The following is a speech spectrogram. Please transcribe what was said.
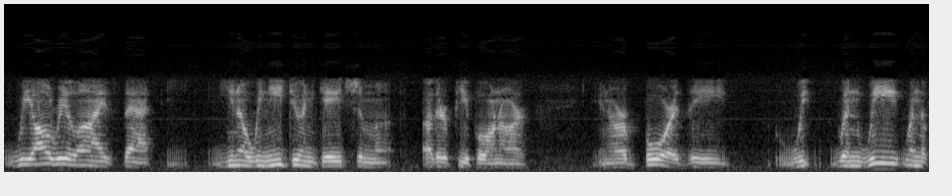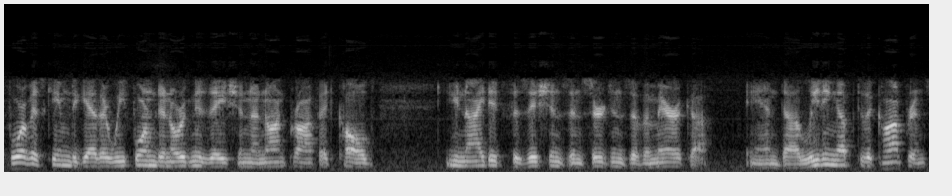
we all realized that you know we need to engage some other people on our in our board. The we when we when the four of us came together, we formed an organization, a nonprofit called United Physicians and Surgeons of America. And uh, leading up to the conference,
